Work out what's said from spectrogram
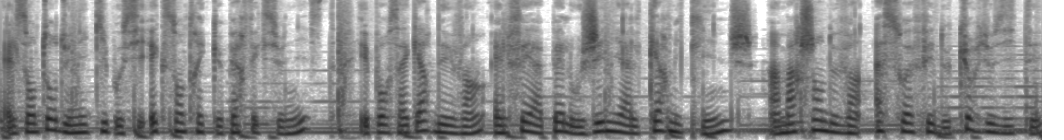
Elle s'entoure d'une équipe aussi excentrique que perfectionniste, et pour sa carte des vins, elle fait appel au génial Kermit Lynch, un marchand de vin assoiffé de curiosité,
